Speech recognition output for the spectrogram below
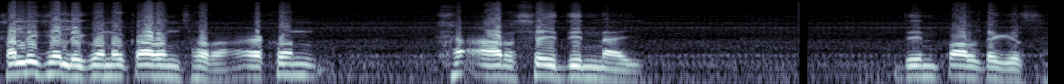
খালি খালি কোনো কারণ ছাড়া। এখন আর সেই দিন নাই। দিন পাল্টে গেছে।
